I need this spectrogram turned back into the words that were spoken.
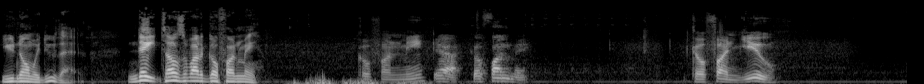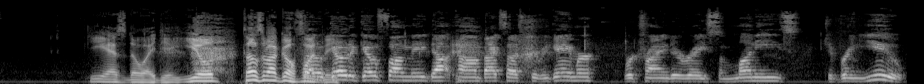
you normally do that. Nate, tell us about a GoFundMe. GoFundMe? Yeah, GoFundMe. fund me. Go fund you. He has no idea. Yield, tell us about GoFundMe. So go to GoFundMe.com backslash Proven Gamer. We're trying to raise some monies to bring you,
